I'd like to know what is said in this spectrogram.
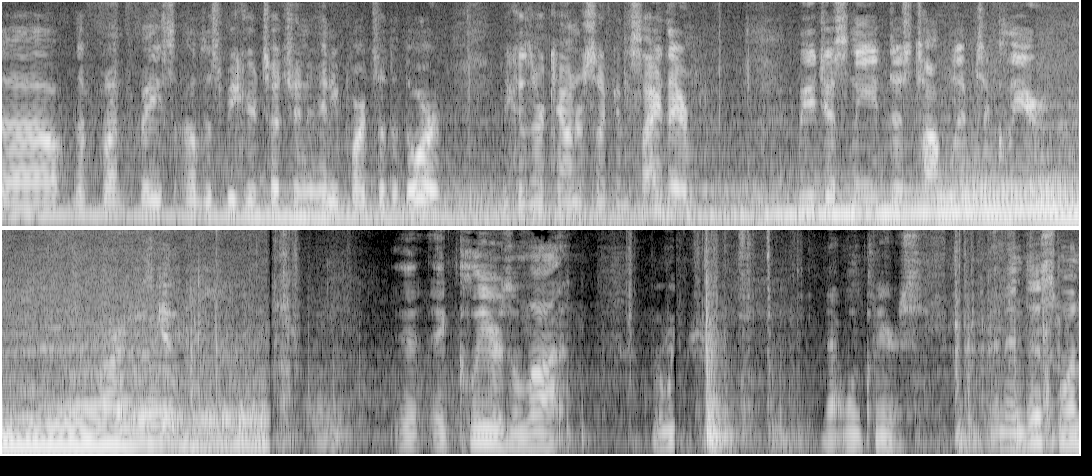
the, the front face of the speaker touching any parts of the door because they're countersunk inside there. We just need this top lip to clear. All right, let's get it. It, it clears a lot. We, that one clears. And then this one,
